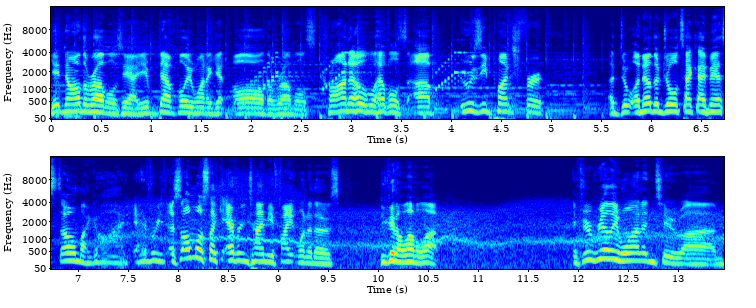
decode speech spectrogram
Getting all the rubbles. Yeah, you definitely want to get all the rubbles. Crono levels up. Uzi punch for du another dual tech I missed. Oh my god. Every It's almost like every time you fight one of those, you're going to level up. If you really wanted to, uh,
